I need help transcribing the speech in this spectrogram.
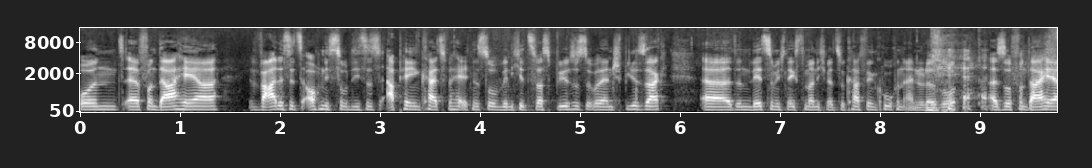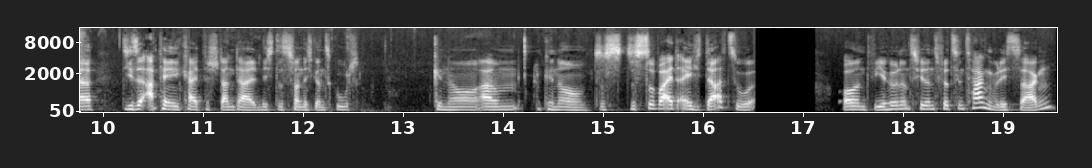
Und äh, von daher war das jetzt auch nicht so dieses Abhängigkeitsverhältnis, so wenn ich jetzt was Böses über dein Spiel sag, äh, dann lädst du mich nächstes Mal nicht mehr zu Kaffee und Kuchen ein oder so. also von daher, diese Abhängigkeit bestand da halt nicht, das fand ich ganz gut. Genau, ähm, genau, das, das ist soweit eigentlich dazu. Und wir hören uns wieder in 14 Tagen, würde ich sagen.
